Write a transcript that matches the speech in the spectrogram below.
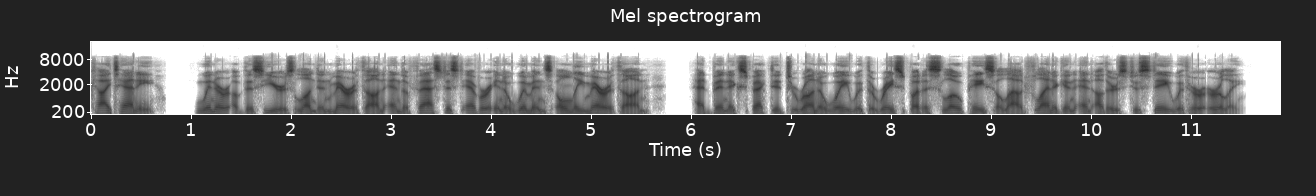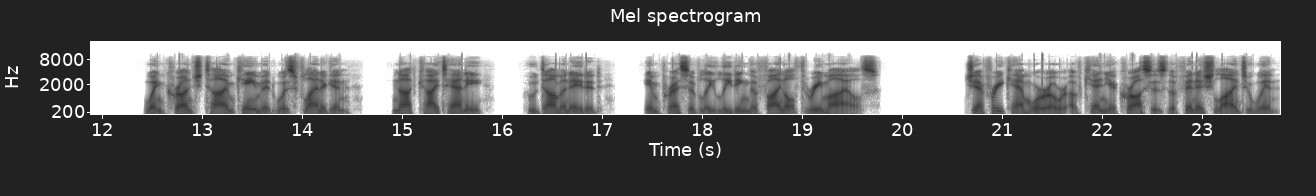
Keitany, winner of this year's London Marathon and the fastest ever in a women's only marathon, had been expected to run away with the race but a slow pace allowed Flanagan and others to stay with her early. When crunch time came it was Flanagan, not Keitany, who dominated, impressively leading the final three miles. Geoffrey Kamworor of Kenya crosses the finish line to win.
